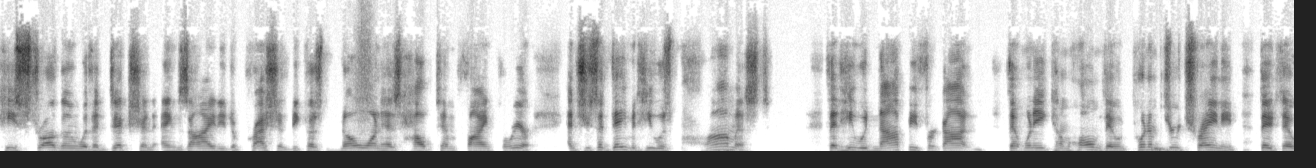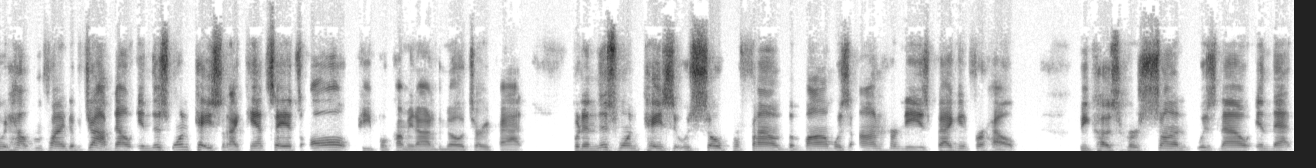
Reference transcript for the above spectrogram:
He's struggling with addiction, anxiety, depression because no one has helped him find career. And she said, David, he was promised that he would not be forgotten that when he come home, they would put him through training. They, they would help him find a job. Now, in this one case, and I can't say it's all people coming out of the military, Pat, but in this one case, it was so profound. The mom was on her knees begging for help because her son was now in that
